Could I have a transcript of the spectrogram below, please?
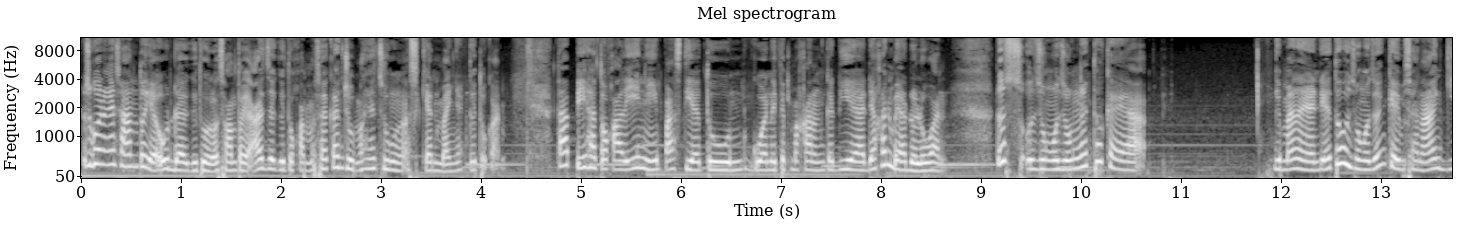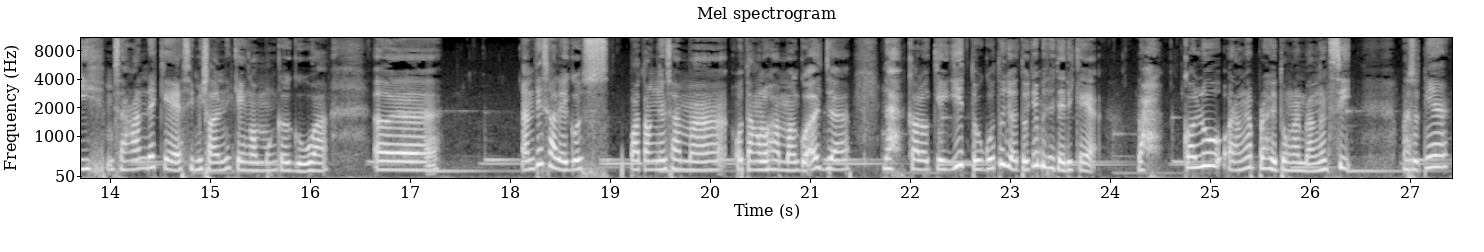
Terus gue orangnya santuy ya udah gitu loh santuy aja gitu kan. Maksudnya kan jumlahnya juga gak sekian banyak gitu kan. Tapi satu kali ini pas dia tuh gue nitip makanan ke dia dia kan bayar duluan. Terus ujung-ujungnya tuh kayak gimana ya dia tuh ujung-ujungnya kayak bisa nagih. Misalkan dia kayak si misalnya kayak ngomong ke gue eh nanti sekaligus potongin sama utang lu sama gue aja. Nah kalau kayak gitu gue tuh jatuhnya bisa jadi kayak lah kok lu orangnya perhitungan banget sih? Maksudnya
